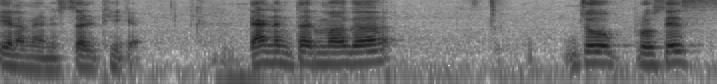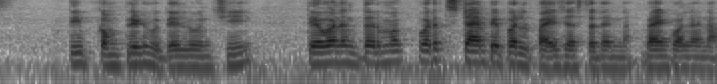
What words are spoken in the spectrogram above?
केला मॅनेज चल ठीक आहे. त्यानंतर मग जो प्रोसेस ती कंप्लीट होते लोनची तेव्हा नंतर मग परत स्टॅम्प पेपर पाहिजे असतं त्यांना बँकवाल्यांना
